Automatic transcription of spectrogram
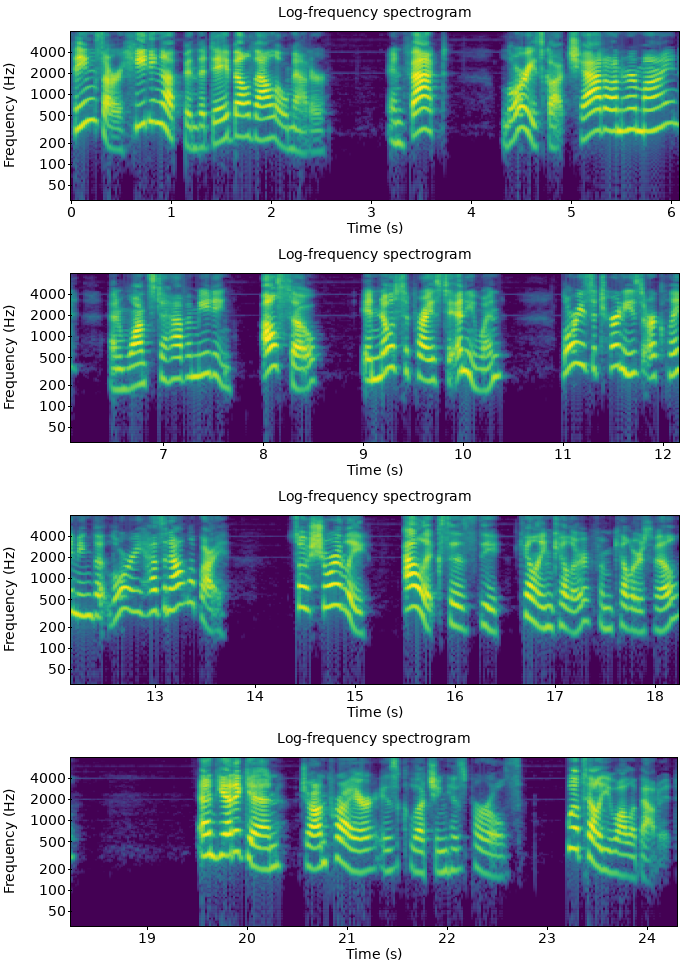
Things are heating up in the Daybell Vallow matter. In fact, Lori's got Chad on her mind and wants to have a meeting. Also, in no surprise to anyone, Lori's attorneys are claiming that Lori has an alibi. So surely Alex is the killing killer from Killersville. And yet again, John Pryor is clutching his pearls. We'll tell you all about it.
